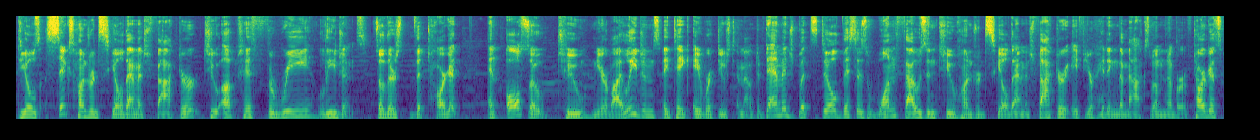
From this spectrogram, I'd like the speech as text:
deals 600 skill damage factor to up to three legions. So there's the target and also two nearby legions. They take a reduced amount of damage but still this is 1200 skill damage factor if you're hitting the maximum number of targets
